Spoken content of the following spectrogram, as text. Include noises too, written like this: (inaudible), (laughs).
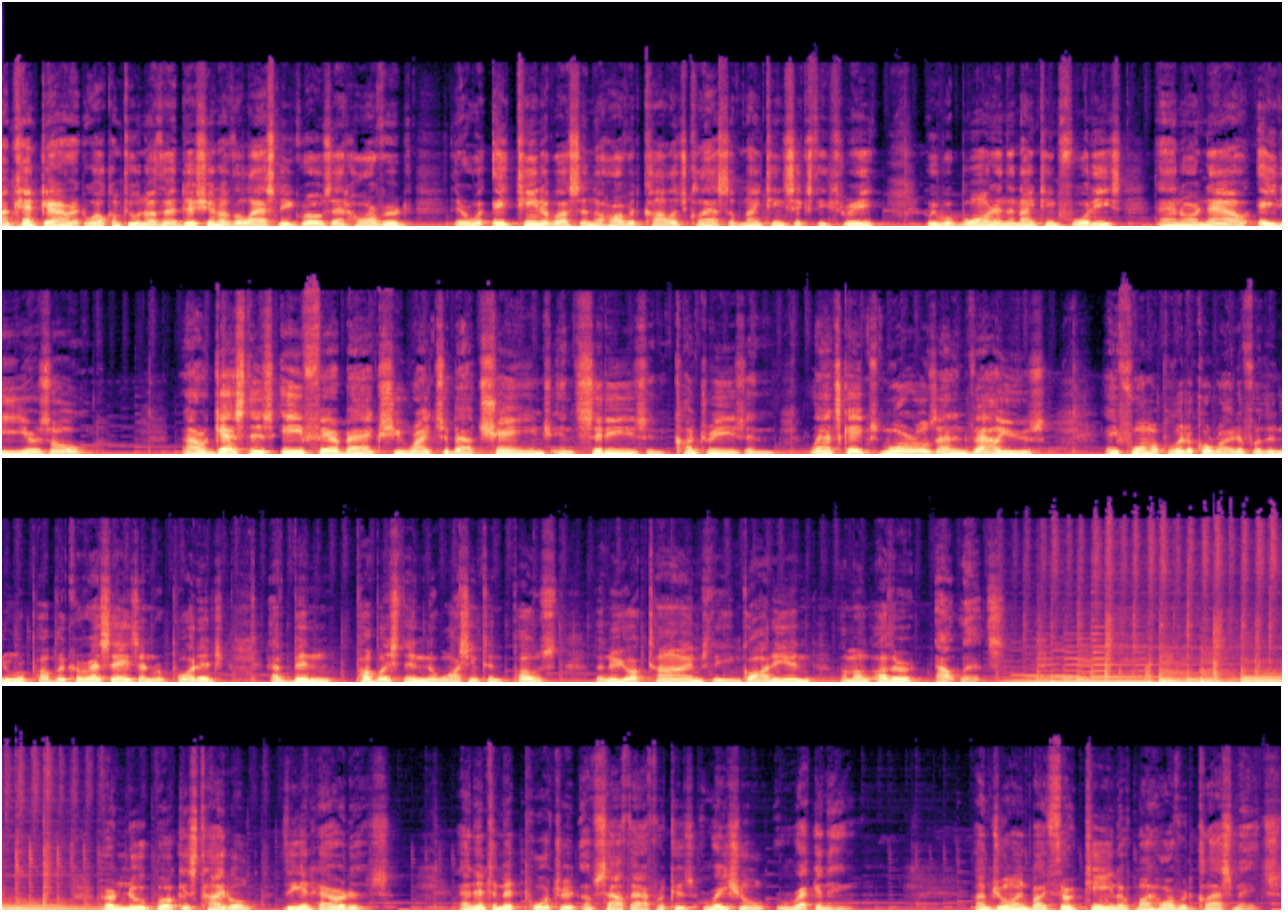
I'm Kent Garrett. Welcome to another edition of The Last Negroes at Harvard. There were 18 of us in the Harvard College class of 1963. We were born in the 1940s and are now 80 years old. Our guest is Eve Fairbanks. She writes about change in cities, in countries, in landscapes, morals, and in values. A former political writer for the New Republic, her essays and reportage have been published in the Washington Post, the New York Times, the Guardian, among other outlets. Her new book is titled The Inheritors An Intimate Portrait of South Africa's Racial Reckoning. I'm joined by 13 of my Harvard classmates.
